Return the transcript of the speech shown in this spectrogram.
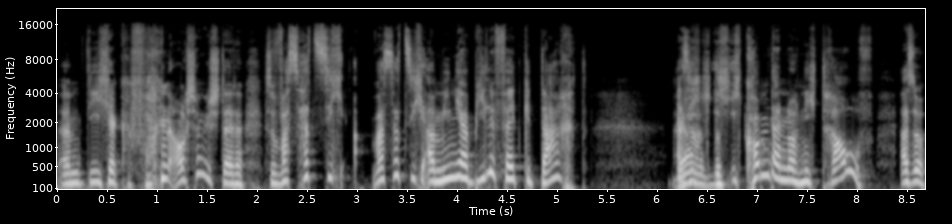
ähm, die ich ja vorhin auch schon gestellt habe. So, was hat sich, was hat sich Arminia Bielefeld gedacht? Also Ja, ich, ich, ich komme da noch nicht drauf. Also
